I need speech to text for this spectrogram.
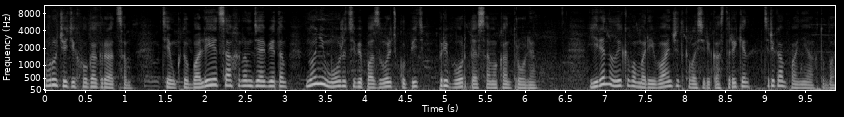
вручить их волгоградцам. Тем, кто болеет сахарным диабетом, но не может себе позволить купить прибор для самоконтроля. Елена Лыкова, Мария Иванченко, Василий Кострыкин, телекомпания «Ахтуба».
